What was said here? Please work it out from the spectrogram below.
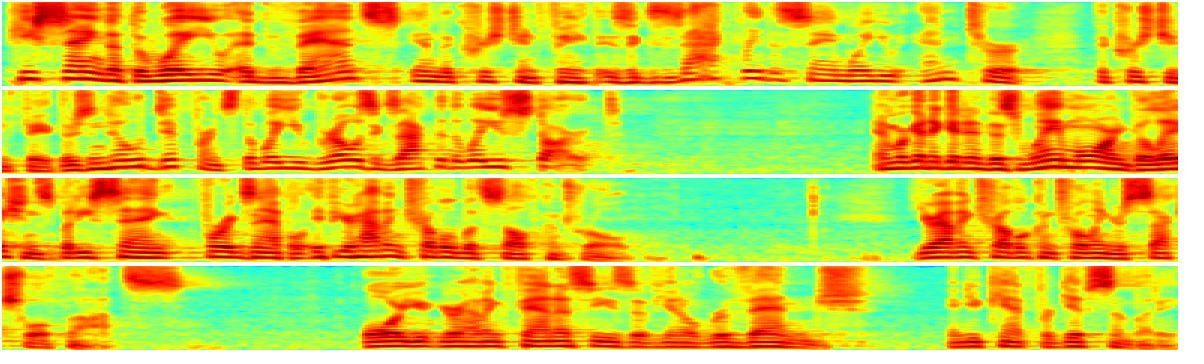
He's saying that the way you advance in the Christian faith is exactly the same way you enter the Christian faith. There's no difference. The way you grow is exactly the way you start. And we're going to get into this way more in Galatians, but he's saying, for example, if you're having trouble with self control, you're having trouble controlling your sexual thoughts, or you're having fantasies of, you know, revenge and you can't forgive somebody.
